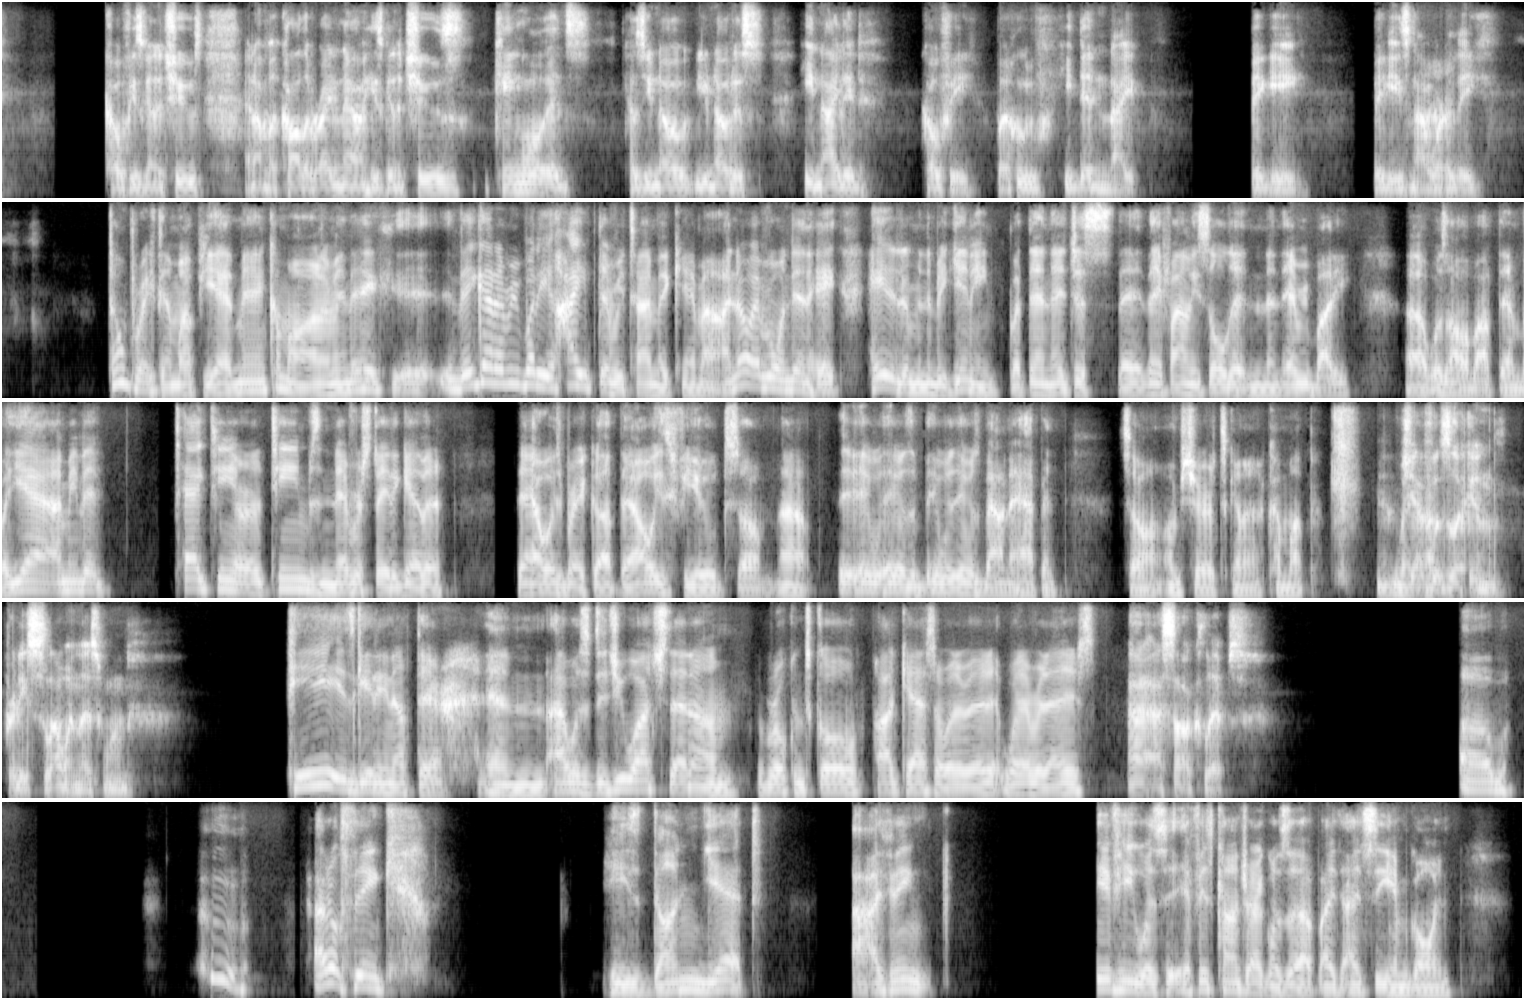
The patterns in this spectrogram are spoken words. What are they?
Kofi's gonna choose, and I'm gonna call it right now. He's gonna choose King Woods because you know you notice he knighted Kofi, but who he didn't knight Big E. Big E's not worthy. Don't break them up yet, man. Come on. I mean, they they got everybody hyped every time they came out. I know everyone didn't hate hated them in the beginning, but then they just they they finally sold it, and then everybody uh, was all about them. But yeah, I mean, they tag team or teams never stay together. They always break up. They always feud. So uh, it, it, it was a, it was it was bound to happen. So I'm sure it's gonna come up. Jeff was looking pretty slow in this one. He is getting up there. And I was did you watch that um the Broken Skull podcast or whatever it, whatever that is? I, I saw clips. Um I don't think he's done yet. I think if he was if his contract was up, I'd, I'd see him going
